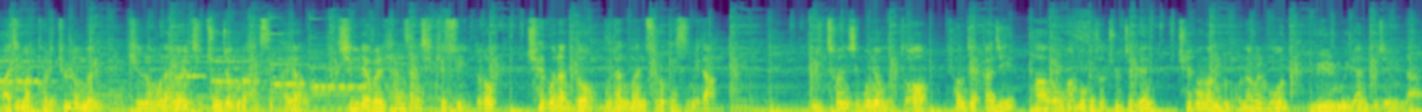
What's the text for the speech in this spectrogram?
마지막 커리큘럼은 킬러 문항을 집중적으로 학습하여 실력을 향상시킬 수 있도록 최고 난도 문항만 수록했습니다. 2015년부터 현재까지 화학원 과목에서 출제된 최고 난도 문항을 모은 유일무이한 교재입니다.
